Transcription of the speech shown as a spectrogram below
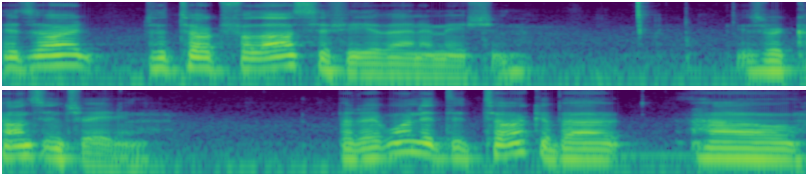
it's hard to talk philosophy of animation because we're concentrating. But I wanted to talk about how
